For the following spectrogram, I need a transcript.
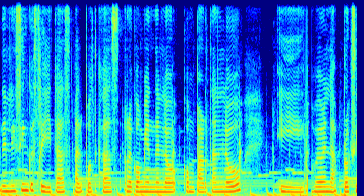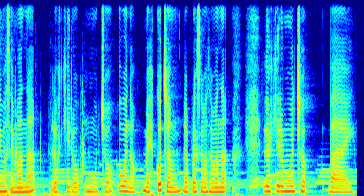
Denle 5 estrellitas al podcast, recomiéndenlo, compártanlo y los veo en la próxima semana. Los quiero mucho. O bueno, me escuchan la próxima semana. Los quiero mucho. Bye.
